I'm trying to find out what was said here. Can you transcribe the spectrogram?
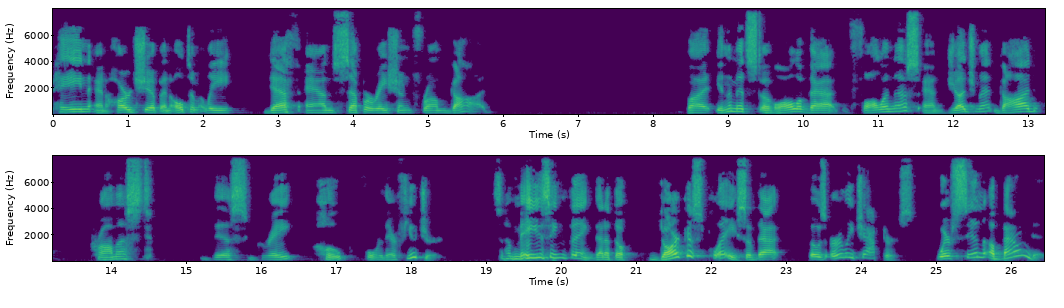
pain and hardship and ultimately death and separation from God. But in the midst of all of that fallenness and judgment, God promised this great hope for their future. It's an amazing thing that at the darkest place of that, those early chapters where sin abounded,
